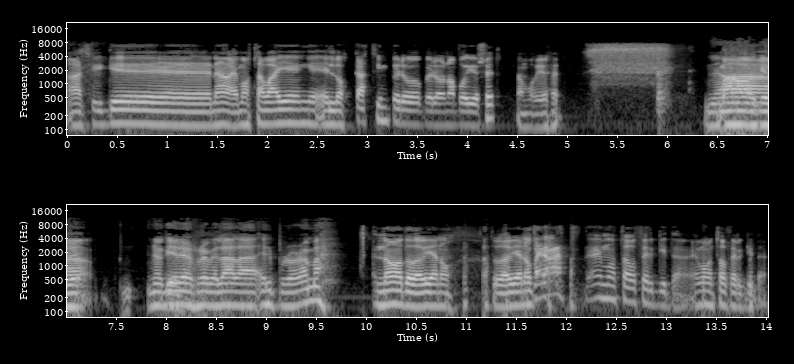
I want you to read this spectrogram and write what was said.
Así que nada, hemos estado ahí en, en los castings, pero, pero no ha podido ser, no ha podido ser. No, quiere- no quieres revelar la- el programa. No, todavía no, todavía no, pero hemos estado cerquita, hemos estado cerquita.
